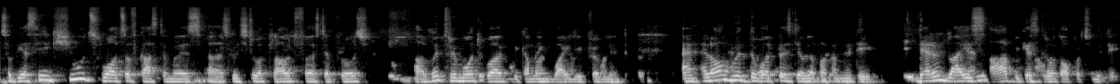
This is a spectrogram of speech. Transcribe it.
so we are seeing huge swaths of customers uh, switch to a cloud-first approach, uh, with remote work becoming widely prevalent. And along with the WordPress developer community, therein lies our biggest growth opportunity.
